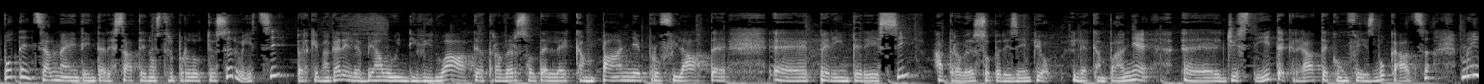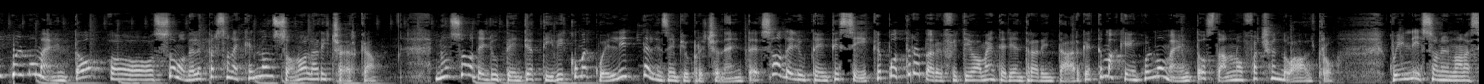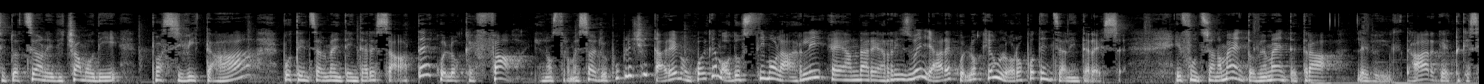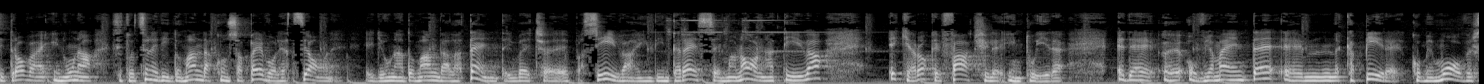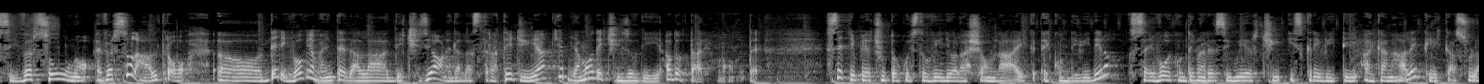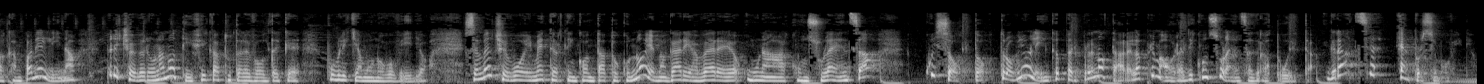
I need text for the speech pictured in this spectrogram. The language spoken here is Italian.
potenzialmente interessate ai nostri prodotti o servizi perché magari le abbiamo individuate attraverso delle campagne profilate eh, per interessi attraverso per esempio le campagne eh, gestite create con Facebook Ads ma in quel momento oh, sono delle persone che non sono alla ricerca non sono degli utenti attivi come quelli dell'esempio precedente, sono degli utenti sì che potrebbero effettivamente rientrare in target ma che in quel momento stanno facendo altro, quindi sono in una situazione diciamo di passività, potenzialmente interessate, quello che fa il nostro messaggio pubblicitario è in un qualche modo stimolarli e andare a risvegliare quello che è un loro potenziale interesse. Il funzionamento ovviamente tra il target che si trova in una situazione di domanda consapevole azione e di una domanda latente invece passiva, di interesse ma non attiva è chiaro che è facile intuire ed è eh, ovviamente ehm, capire come muoversi verso uno e verso l'altro eh, deriva ovviamente dalla decisione, dalla strategia che abbiamo deciso di adottare a monte. Se ti è piaciuto questo video lascia un like e condividilo, se vuoi continuare a seguirci iscriviti al canale, clicca sulla campanellina per ricevere una notifica tutte le volte che pubblichiamo un nuovo video. Se invece vuoi metterti in contatto con noi e magari avere una consulenza, qui sotto trovi un link per prenotare la prima ora di consulenza gratuita. Grazie e al prossimo video.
